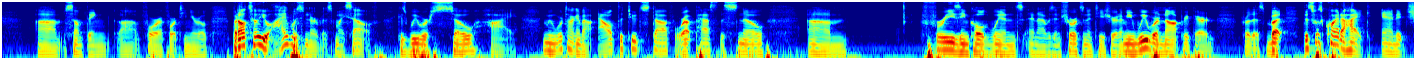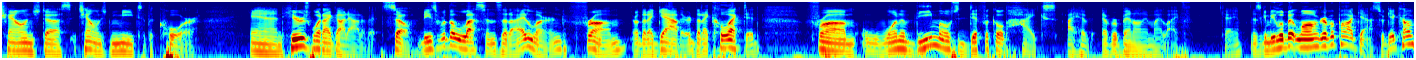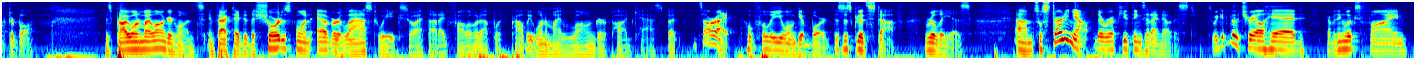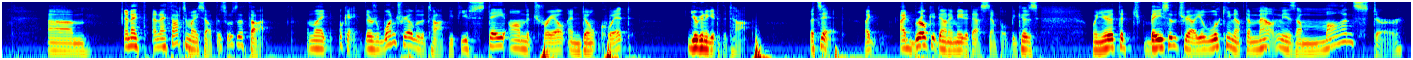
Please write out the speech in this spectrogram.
um, something uh, for a 14 year old. But I'll tell you, I was nervous myself because we were so high. I mean, we're talking about altitude stuff. We're up past the snow. Um, freezing cold winds and I was in shorts and a t-shirt. I mean, we were not prepared for this, but this was quite a hike and it challenged us, it challenged me to the core. And here's what I got out of it. So, these were the lessons that I learned from or that I gathered, that I collected from one of the most difficult hikes I have ever been on in my life. Okay? This is going to be a little bit longer of a podcast, so get comfortable. This is probably one of my longer ones. In fact, I did the shortest one ever last week, so I thought I'd follow it up with probably one of my longer podcasts. But it's all right. Hopefully, you won't get bored. This is good stuff. Really is. Um, so, starting out, there were a few things that I noticed. So, we get to the trailhead, everything looks fine. Um, and, I th- and I thought to myself, this was the thought. I'm like, okay, there's one trail to the top. If you stay on the trail and don't quit, you're going to get to the top. That's it. Like, I broke it down, I made it that simple because when you're at the base of the trail, you're looking up. The mountain is a monster.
